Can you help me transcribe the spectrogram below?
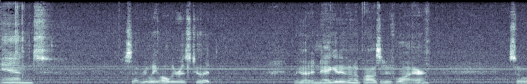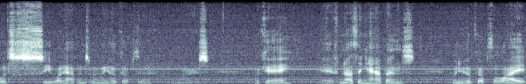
And is that really all there is to it? We got a negative and a positive wire. So let's see what happens when we hook up the wires. Okay, if nothing happens when you hook up the light,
